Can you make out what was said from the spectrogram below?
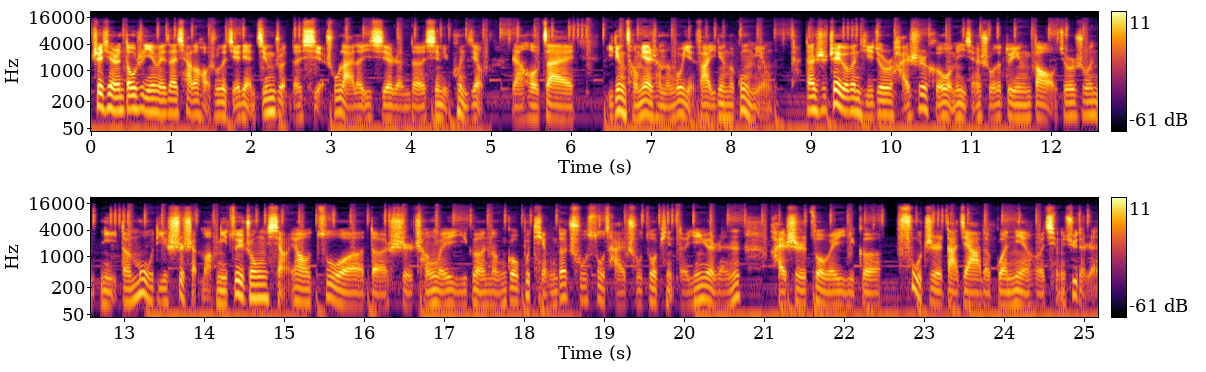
这些人都是因为在恰到好处的节点，精准的写出来了一些人的心理困境，然后在一定层面上能够引发一定的共鸣。但是这个问题就是还是和我们以前说的对应到，就是说你的目的是什么？你最终想要做的是成为一个能够不停的出素材、出作品的音乐人，还是作为一个复制大家的观念和情绪的人？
